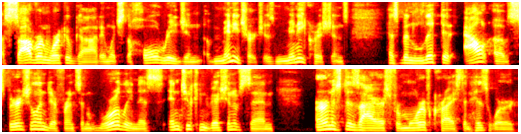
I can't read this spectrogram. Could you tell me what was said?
a sovereign work of God in which the whole region of many churches, many Christians, has been lifted out of spiritual indifference and worldliness into conviction of sin, earnest desires for more of Christ and his word,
